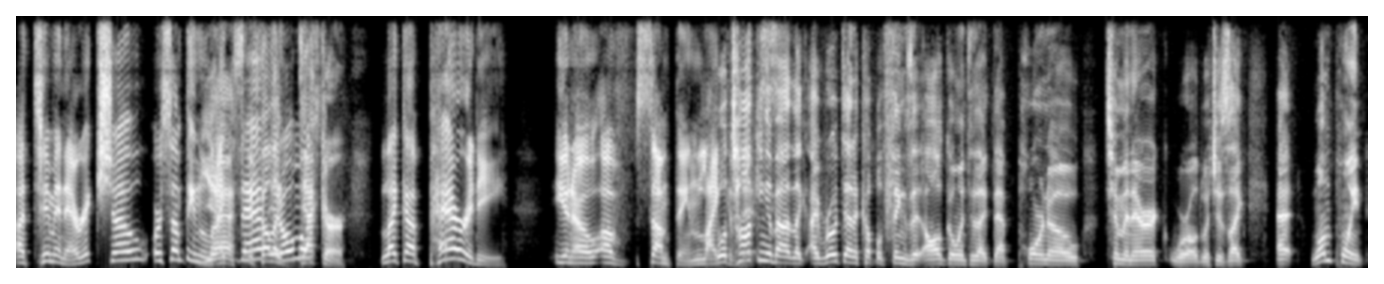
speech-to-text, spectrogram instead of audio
a Tim and Eric show or something like Yes, it that. felt like almost Decker. like a parody, you know, of something like well, talking this. about like I wrote down a couple of things that all go into like that porno Tim and Eric world, which is like at one point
